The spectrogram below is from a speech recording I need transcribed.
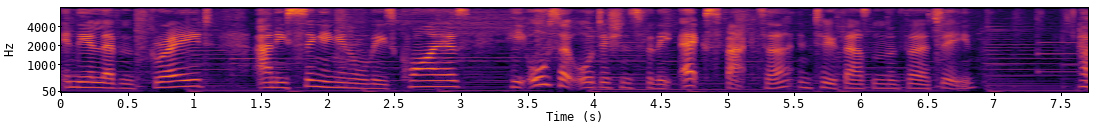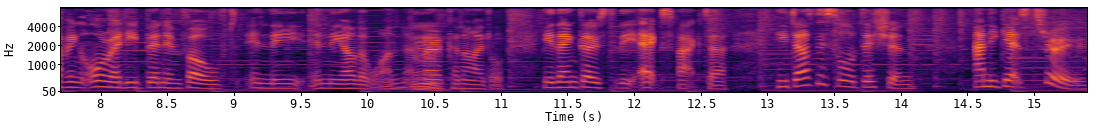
in the 11th grade and he's singing in all these choirs. He also auditions for the X Factor in 2013. Having already been involved in the in the other one, American Idol, he then goes to the X Factor. He does this audition and he gets through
